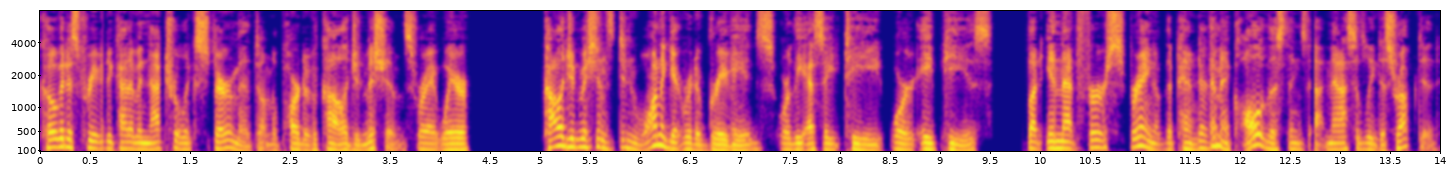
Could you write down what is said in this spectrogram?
COVID has created kind of a natural experiment on the part of college admissions, right? Where college admissions didn't want to get rid of grades or the SAT or APs. But in that first spring of the pandemic, all of those things got massively disrupted.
